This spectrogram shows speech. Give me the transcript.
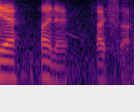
Yeah, I know. I suck.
